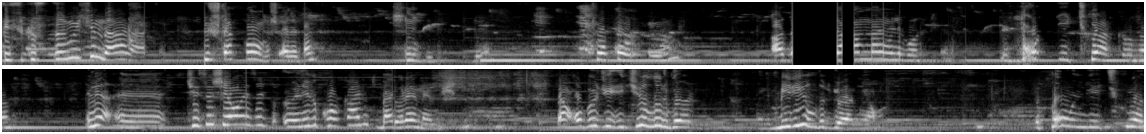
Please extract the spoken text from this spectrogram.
Sesi kıstığım için daha rahatım. 3 dakika olmuş aradan. Şimdi çok korkuyorum. Adamdan öyle korkuyorum. Dört diye çıkıyor arkamdan. Yani e, kesin şey oynasaydı öyle bir korkardım ki ben görememiştim. Ben o böceği iki yıldır görmüyorum. Bir yıldır görmüyorum. Bom diye çıkıyor.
